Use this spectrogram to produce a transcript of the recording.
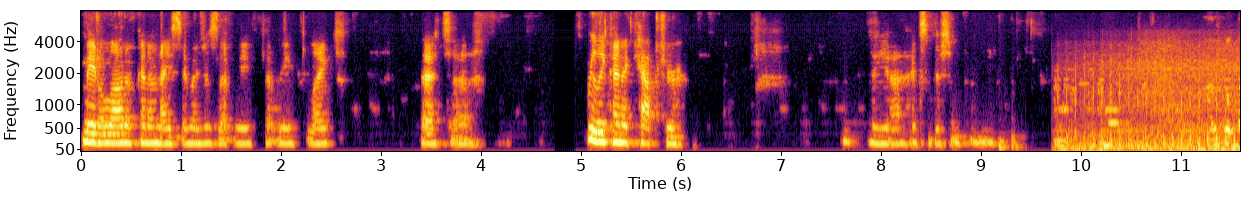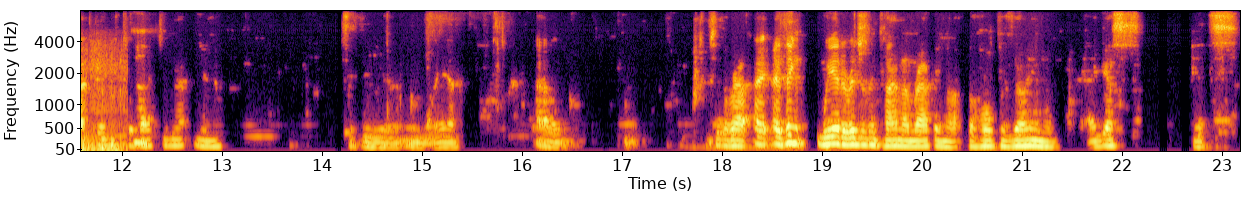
made a lot of kind of nice images that we that we liked that uh, really kind of capture the uh, exhibition for me. I'll go back, to that. Yeah, to the uh, yeah um, to the wrap. I, I, think we had originally planned on wrapping up the whole pavilion. I guess it's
